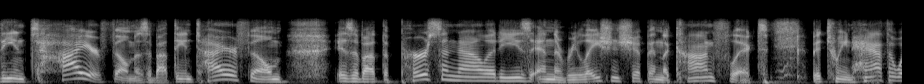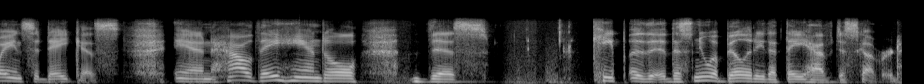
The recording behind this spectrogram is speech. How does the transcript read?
the entire film is about. The entire film is about the personalities and the relationship and the conflict between Hathaway and Sudeikis and how they handle this keep uh, this new ability that they have discovered.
